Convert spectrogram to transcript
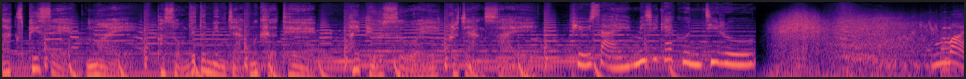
ลักพิเศษใหม่ สมวิตามินจากมะเขือเทศ ให้ผิวสวย กระจ่างใส ผิวใสไม่ใช่แค่คุณที่รู้ ใหม่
